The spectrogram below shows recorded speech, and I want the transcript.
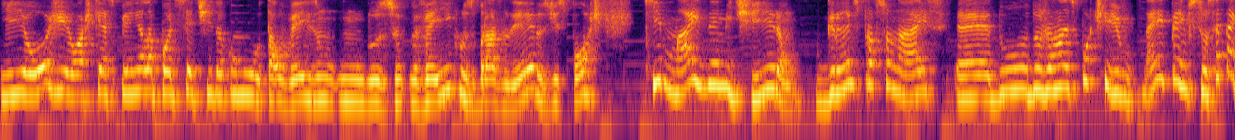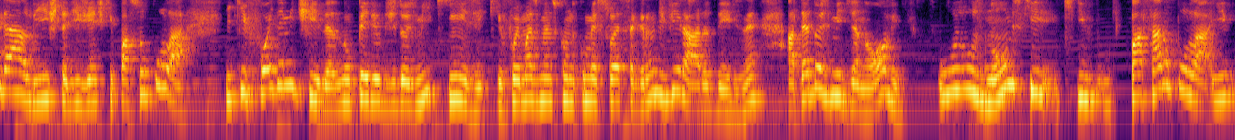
e hoje eu acho que a ESPN ela pode ser tida como talvez um, um dos veículos brasileiros de esporte que mais demitiram grandes profissionais é, do, do jornalismo esportivo. Né? se você pegar a lista de gente que passou por lá e que foi demitida no período de 2015, que foi mais ou menos quando começou essa grande virada deles, né? até 2019, os nomes que, que passaram por lá e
